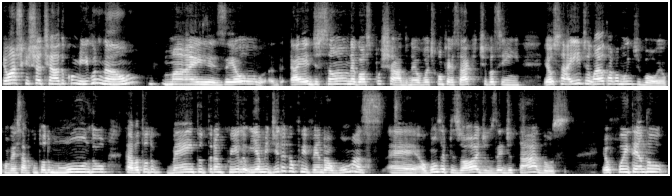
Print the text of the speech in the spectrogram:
Eu acho que chateado comigo não, mas eu a edição é um negócio puxado, né? Eu vou te confessar que tipo assim, eu saí de lá, eu tava muito de boa. Eu conversava com todo mundo, tava tudo bem, tudo tranquilo. E à medida que eu fui vendo algumas é, alguns episódios editados, eu fui tendo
